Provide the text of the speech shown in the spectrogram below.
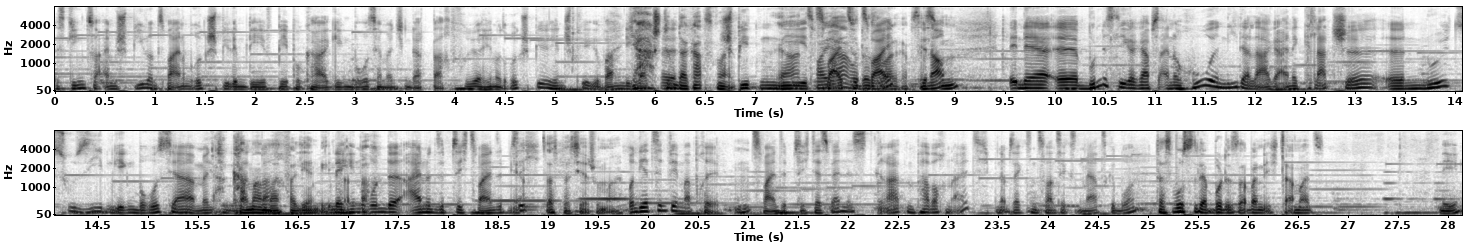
Es ging zu einem Spiel und zwar einem Rückspiel im DFB-Pokal gegen Borussia Mönchengladbach. Früher Hin- und Rückspiel. Hinspiel gewannen die Ja, Glad- stimmt, da gab's mal. Spielten Ja, die zwei 2 Jahre zu oder so 2. gab's das. genau. Mhm. In der äh, Bundesliga gab es eine hohe Niederlage, eine Klatsche äh, 0 zu 7 gegen Borussia Mönchengladbach. kann man mal verlieren gegen In der Gladbach. Hinrunde 71, 72. Das passiert schon mal. Und jetzt sind wir im April Mhm. 72. Der Sven ist gerade ein paar Wochen alt. Ich bin am 26. März geboren. Das wusste der Buddhist aber nicht damals. Nee.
